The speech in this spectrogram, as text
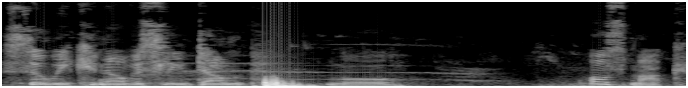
so we can obviously dump more horse muck.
